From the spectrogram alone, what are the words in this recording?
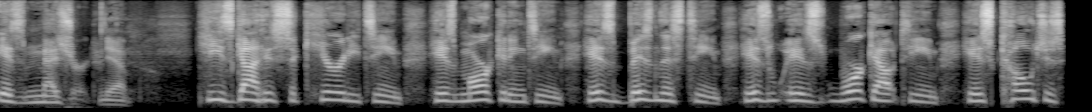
is measured. Yeah. He's got his security team, his marketing team, his business team, his his workout team, his coaches.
